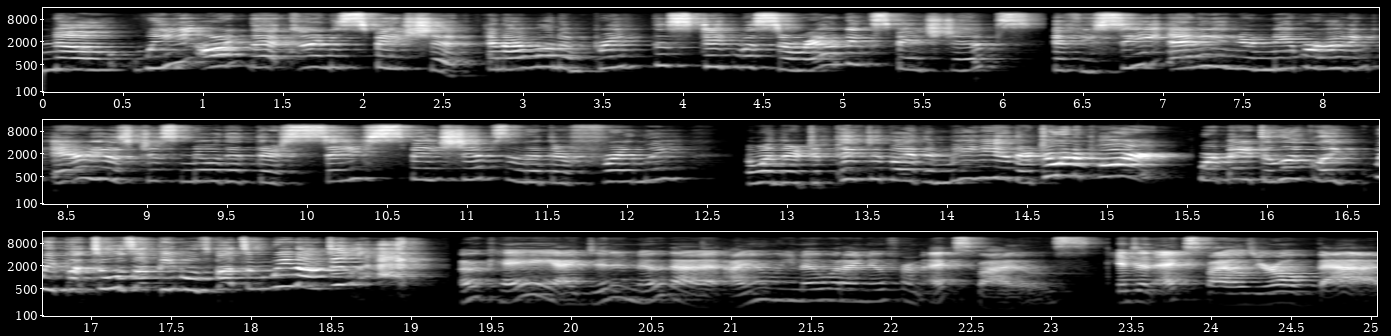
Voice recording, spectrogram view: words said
No, we aren't that kind of spaceship, and I want to break the stigma surrounding spaceships. If you see any in your neighborhood areas, just know that they're safe spaceships and that they're friendly. And when they're depicted by the media, they're torn apart. We're made to look like we put tools up people's butts, and we don't do that. Okay, I didn't know that. I only know what I know from X Files. And in X Files, you're all bad.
